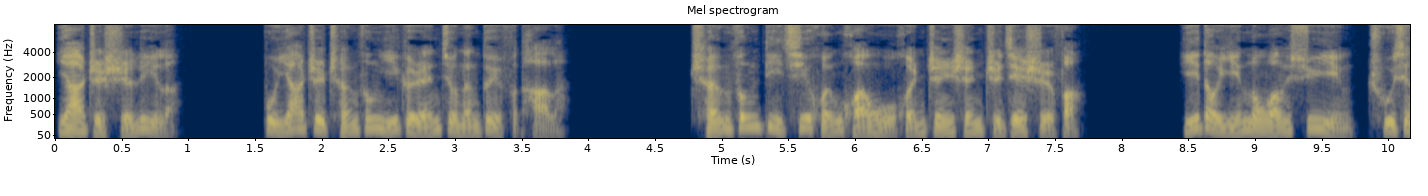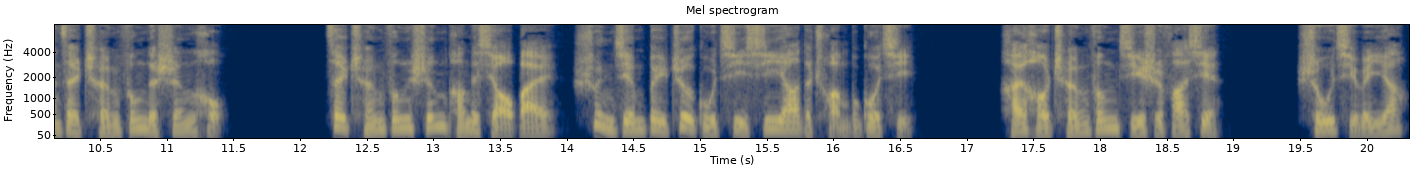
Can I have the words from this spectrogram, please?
压制实力了。不压制陈峰一个人就能对付他了。陈峰第七魂环武魂真身直接释放，一道银龙王虚影出现在陈峰的身后。在陈峰身旁的小白瞬间被这股气息压得喘不过气，还好陈峰及时发现，收起威压，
